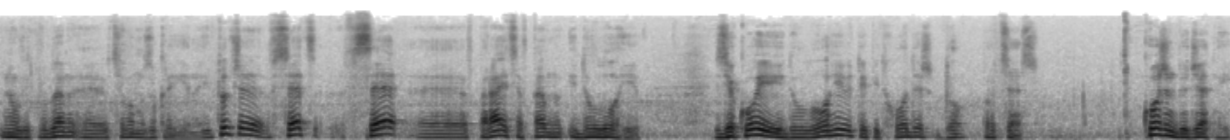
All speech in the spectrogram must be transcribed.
ну від проблем в цілому з Україною. І тут же все, все впирається в певну ідеологію, з якою ідеологією ти підходиш до процесу. Кожен бюджетний,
